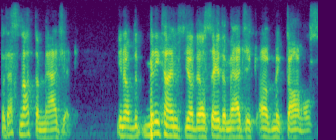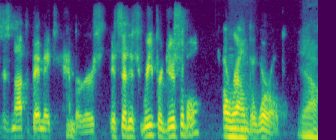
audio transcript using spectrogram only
but that's not the magic. You know, the, many times you know they'll say the magic of McDonald's is not that they make hamburgers; it's that it's reproducible around mm. the world. Yeah.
